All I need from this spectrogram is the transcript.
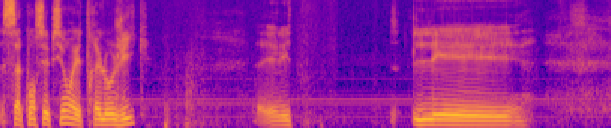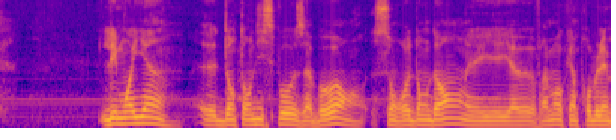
Sa conception est très logique. Les, les moyens euh, dont on dispose à bord sont redondants et il n'y a vraiment aucun problème.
